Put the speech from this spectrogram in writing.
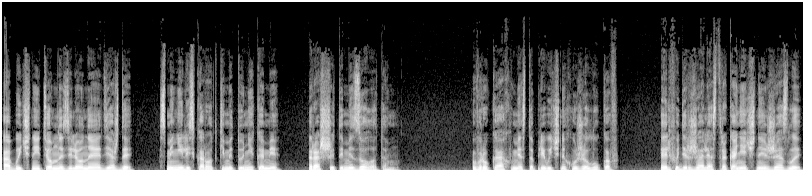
Обычные темно-зеленые одежды сменились короткими туниками, расшитыми золотом. В руках вместо привычных уже луков эльфы держали остроконечные жезлы,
